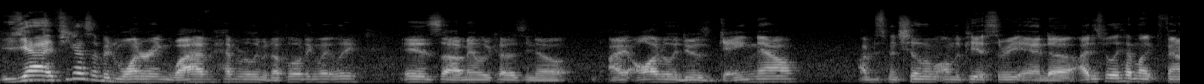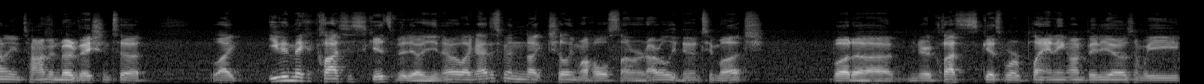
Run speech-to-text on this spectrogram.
yeah, if you guys have been wondering why I haven't really been uploading lately, is uh, mainly because you know I all I really do is game now. I've just been chilling on the PS3, and uh, I just really haven't like found any time and motivation to like even make a classic skits video. You know, like I just been like chilling my whole summer, not really doing too much. But uh, you know, classic skits we're planning on videos, and we, you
